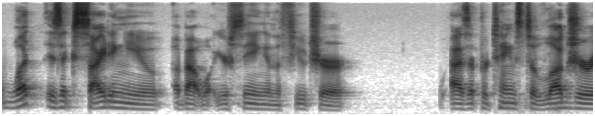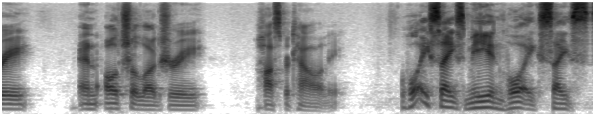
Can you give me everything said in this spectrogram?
what is exciting you about what you're seeing in the future as it pertains to luxury and ultra luxury hospitality? What excites me and what excites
